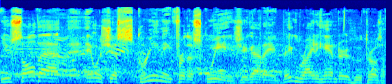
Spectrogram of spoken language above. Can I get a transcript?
You saw that it was just screaming for the squeeze. You got a big right-hander who throws a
